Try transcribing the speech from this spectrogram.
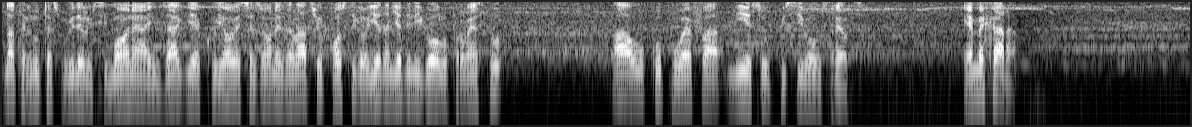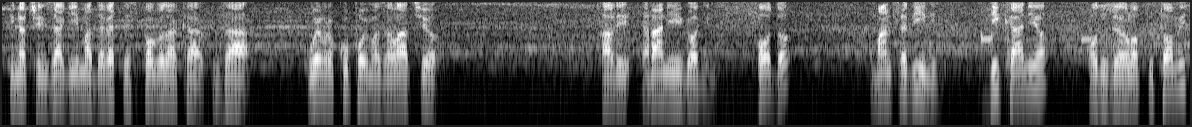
Na trenutak smo videli Simonea Inzagija koji je ove sezone za Lazio postigao jedan jedini gol u prvenstvu, a u kupu UEFA nije se upisivao u strelce. Emehara. Inače Inzagi ima 19 pogodaka za, u Evrokupovima za Lazio ali ranije godine. Odo, Manfredini, Di Canio, oduzeo loptu Tomić,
